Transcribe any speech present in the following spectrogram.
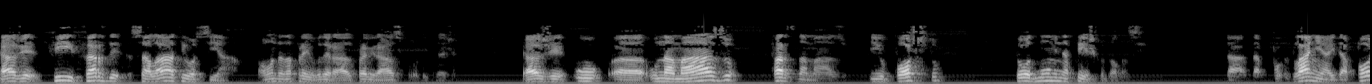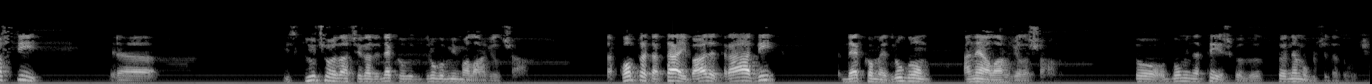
Kaže, fi fardi salati osijam. Pa onda napravi, ovdje pravi razgovor. Kaže u, uh, u namazu, farz namazu i u postu, to od mumina teško dolazi. Da, da glanja i da posti e, isključivo znači radi nekog drugog mimo Allah Da kompleta taj ibadet radi nekome drugom, a ne Allah Đelešanu. To od mumina teško, to je nemoguće da dođe.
